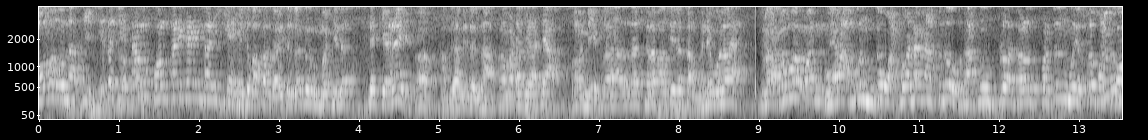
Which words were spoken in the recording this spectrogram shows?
ઓમ ઓમ નાચી. એ તો શેતાળમાં ફોન કરી કરીને ગળી એ તો બાપા ગળી તો જો કે ઉંમરથી તો. એટલે ચેન્નઈ આ અમે તો નાચવા માટે ભેળા થયા. અમે એકલા નાચતા શરમ આવતી તો તમને બોલાયા. તમે હું આબુ? હું તો વાઠો વાઠા નાચતો રાતનું ઉપલો પડતો હું એકલો પડતો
